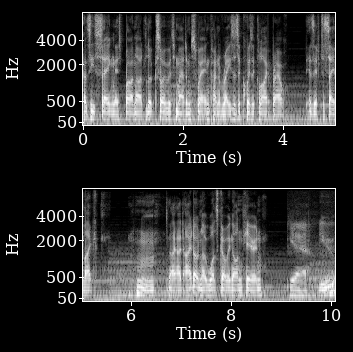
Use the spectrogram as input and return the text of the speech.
As he's saying this, Barnard looks over to Madame Sway and kind of raises a quizzical eyebrow, as if to say, like, "Hmm, I, I, I don't know what's going on here." And Yeah. you?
